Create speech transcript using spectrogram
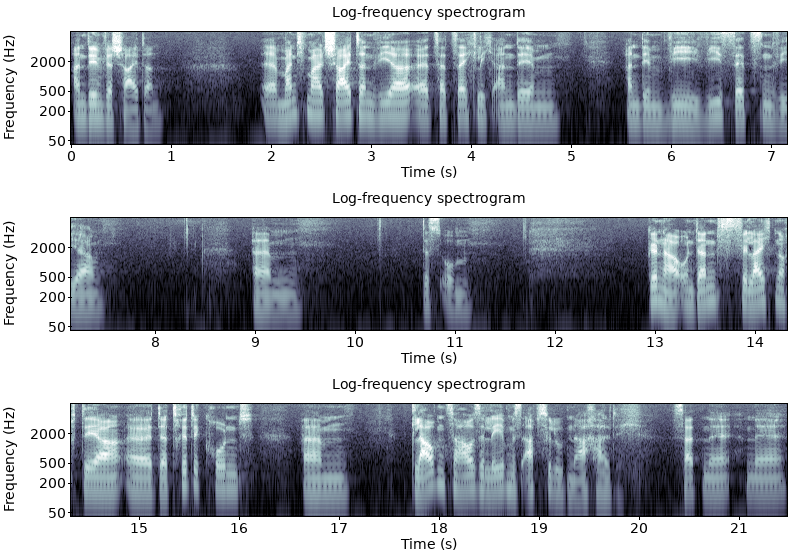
an dem wir scheitern. Äh, manchmal scheitern wir äh, tatsächlich an dem, an dem Wie. Wie setzen wir ähm, das um? Genau, und dann vielleicht noch der, äh, der dritte Grund. Ähm, Glauben zu Hause leben ist absolut nachhaltig. Es hat eine, eine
